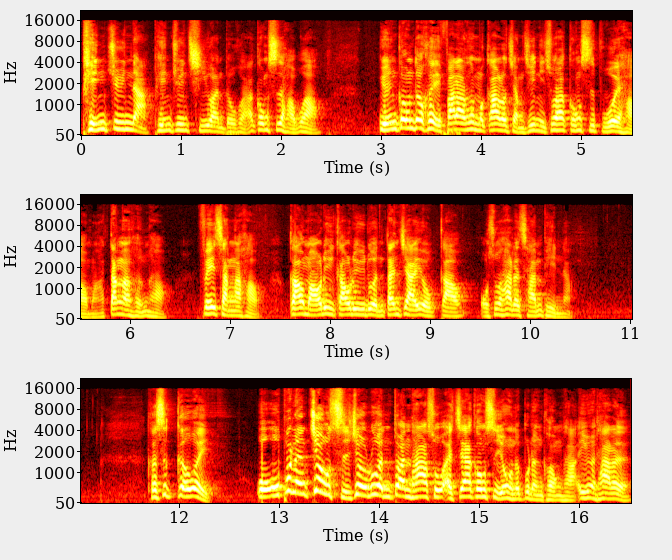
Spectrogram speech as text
平均呐，平均七万多块。公司好不好？员工都可以发到这么高的奖金，你说他公司不会好吗？当然很好，非常的好，高毛利、高利润，单价又高。我说他的产品呢？可是各位，我我不能就此就论断他说，哎，这家公司永远都不能空它，因为它的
